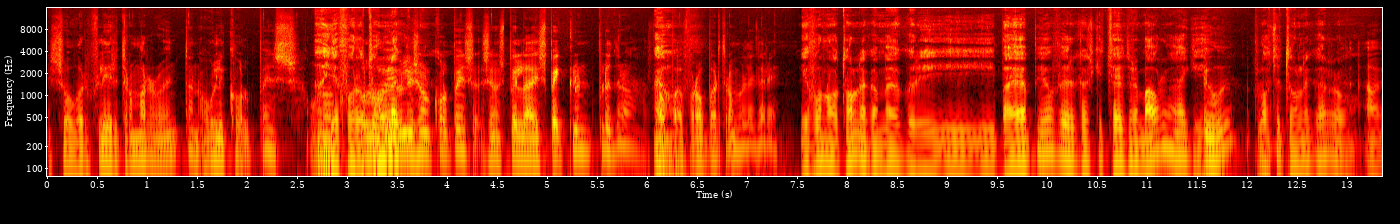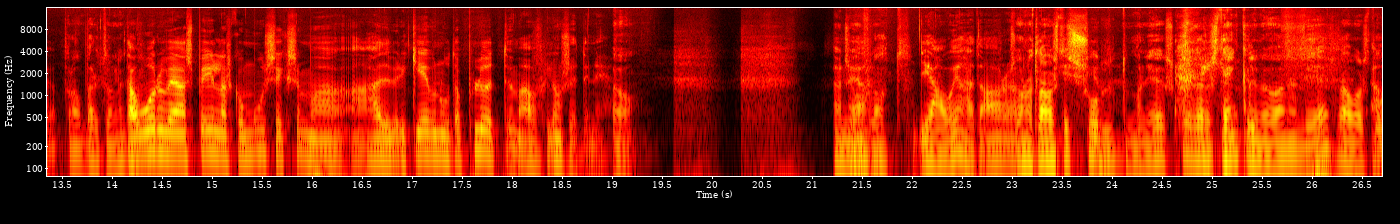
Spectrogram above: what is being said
Svo voru fleiri trommarar á undan, Óli á Óli Júlísson Kolbeins sem spilaði speiklun blöðuna, frábær, frábær trommuleikari. Ég fór nú á tónleika með ykkur í, í, í Bæjabíó fyrir kannski 2-3 árum, eða ekki? Jú, Flotti tónleikar og frábæri Þá tónleikar. vorum við að spila sko músík sem að hefði verið gefin út á plötum af hljónsveitinni. Já, Þannig að, flott. já, já, þetta var... Svo náttúrulega varst í súld, mann ég sko, þegar Stengrimi var með mér, þá varst þú,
